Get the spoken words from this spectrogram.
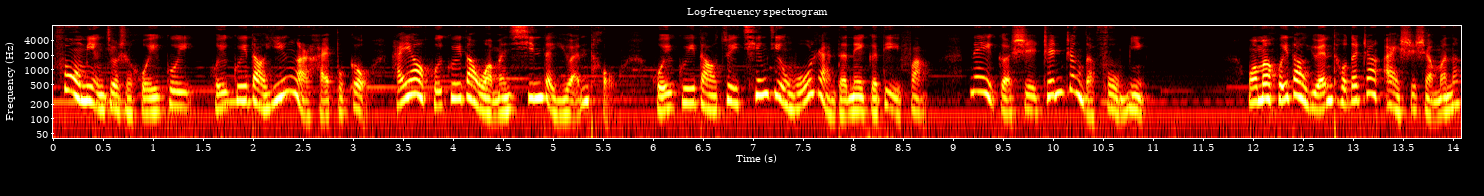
复命就是回归，回归到婴儿还不够，还要回归到我们心的源头，回归到最清净无染的那个地方，那个是真正的复命。我们回到源头的障碍是什么呢？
